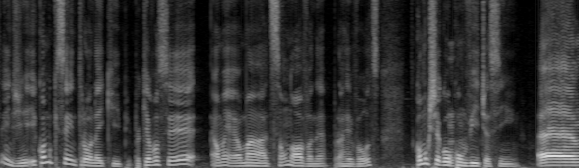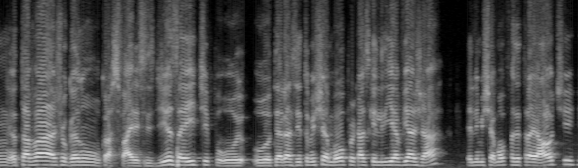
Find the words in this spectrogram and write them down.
Entendi. E como que você entrou na equipe? Porque você é uma, é uma adição nova, né, pra Revolts. Como que chegou uhum. o convite, assim? Uh, eu tava jogando Crossfire esses dias, aí, tipo, o, o THZito me chamou por causa que ele ia viajar. Ele me chamou pra fazer tryout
